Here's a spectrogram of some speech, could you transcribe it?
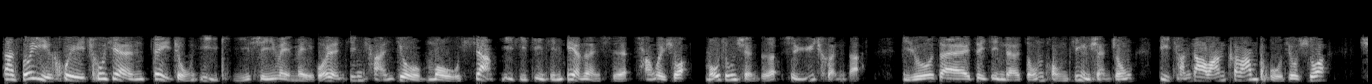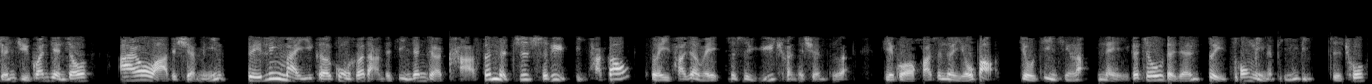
但所以会出现这种议题，是因为美国人经常就某项议题进行辩论时，常会说某种选择是愚蠢的。比如在最近的总统竞选中，地产大王特朗普就说，选举关键州艾奥瓦的选民对另外一个共和党的竞争者卡森的支持率比他高，所以他认为这是愚蠢的选择。结果，《华盛顿邮报》就进行了哪个州的人最聪明的评比，指出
